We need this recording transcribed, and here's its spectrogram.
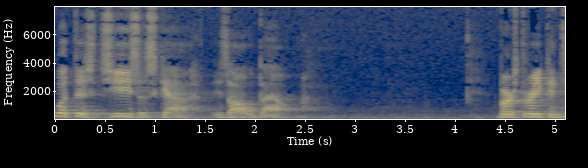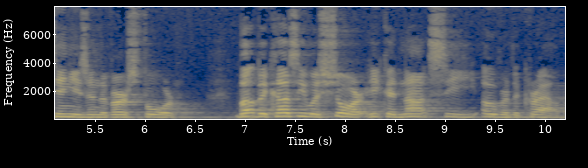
what this Jesus guy is all about. Verse 3 continues into verse 4. But because he was short, he could not see over the crowd.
